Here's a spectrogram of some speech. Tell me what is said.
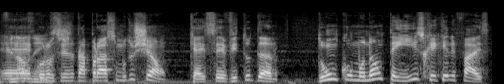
é, quando você já tá próximo do chão, que aí você evita o dano. Doom, como não tem isso, o que, que ele faz?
